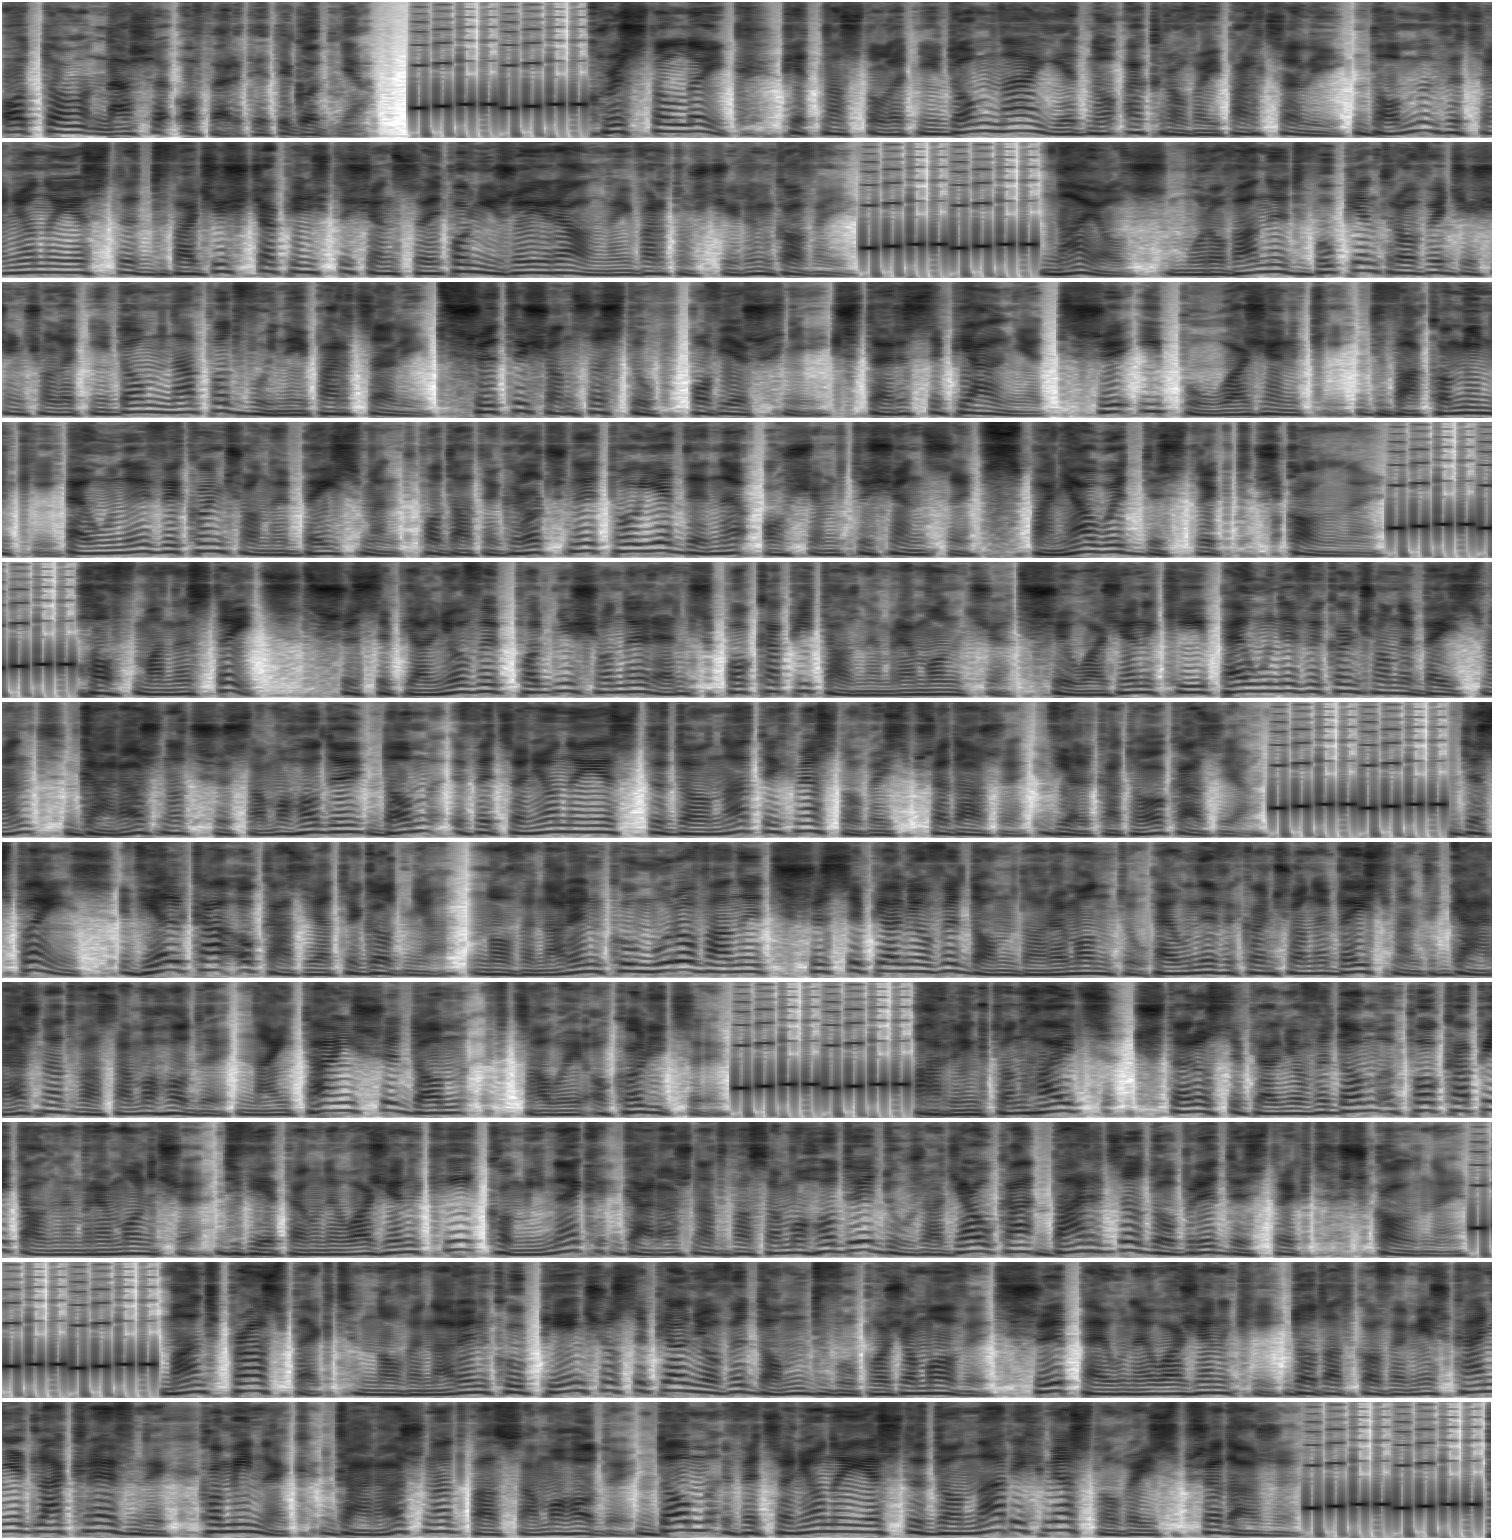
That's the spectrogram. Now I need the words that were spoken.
Oto nasze oferty tygodnia. Crystal Lake, 15-letni dom na jednoakrowej parceli. Dom wyceniony jest 25 tysięcy poniżej realnej wartości rynkowej. Niles, murowany dwupiętrowy dziesięcioletni dom na podwójnej parceli. 3000 stóp powierzchni, 4 sypialnie, 3,5 łazienki, dwa kominki, pełny wykończony basement. Podatek roczny to jedyne 8 tysięcy. Wspaniały dystrykt szkolny. Hoffman Estates, trzysypialniowy podniesiony ręcz po kapitalnym remoncie. Trzy łazienki, pełny wykończony basement, garaż na trzy samochody, dom wyceniony jest do natychmiastowej sprzedaży. Wielka to okazja. Displays. Wielka okazja tygodnia. Nowy na rynku, murowany trzysypialniowy dom do remontu. Pełny wykończony basement, garaż na dwa samochody. Najtańszy dom w całej okolicy. Arlington Heights, czterosypialniowy dom po kapitalnym remoncie. Dwie pełne łazienki, kominek, garaż na dwa samochody, duża działka, bardzo dobry dystrykt szkolny. Mount Prospect, nowy na rynku, pięciosypialniowy dom dwupoziomowy, trzy pełne łazienki, dodatkowe mieszkanie dla krewnych, kominek, garaż na dwa samochody. Dom wyceniony jest do natychmiastowej sprzedaży.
